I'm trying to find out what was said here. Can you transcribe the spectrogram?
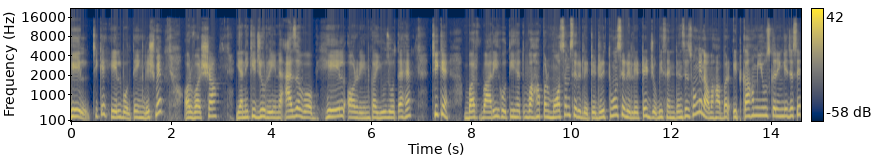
हेल ठीक है? हेल बोलते हैं इंग्लिश में। और वर्षा, यानी कि जो rain as a verb hail और रेन का यूज़ होता है। ठीक है? बर्फबारी होती है तो वहाँ पर मौसम से रिलेटेड ऋतुओं से रिलेटेड जो भी सेंटेंसेस होंगे ना, वहाँ पर इट का हम यूज़ करेंगे। जैसे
